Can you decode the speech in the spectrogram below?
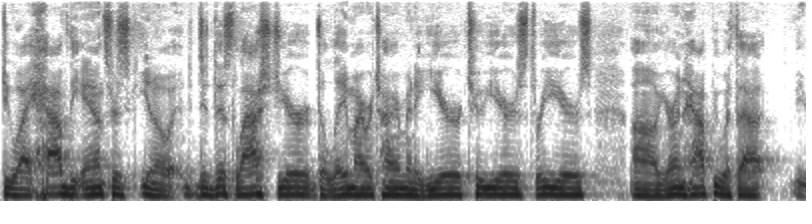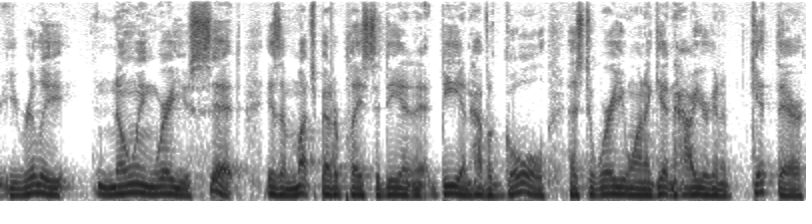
do I have the answers? You know, did this last year delay my retirement a year, two years, three years? Uh, you're unhappy with that. You, you really knowing where you sit is a much better place to be and, be and have a goal as to where you want to get and how you're going to get there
